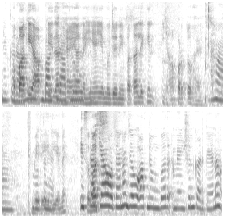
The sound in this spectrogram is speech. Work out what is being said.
ने करा बाकी बाकी इधर आप है या नहीं है ये मुझे नहीं पता लेकिन यहाँ पर तो है हाँ मेरे एरिया में। तो इसका बस क्या होता है ना जब आप नंबर मेंशन करते हैं ना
